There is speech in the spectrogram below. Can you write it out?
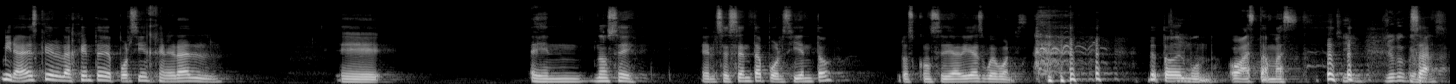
mira, es que la gente de por sí en general, eh, en, no sé, el 60% los considerarías huevones de todo el mundo, o hasta más. sí, yo creo que más.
